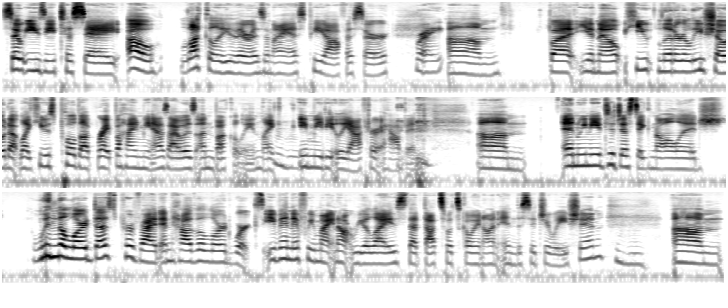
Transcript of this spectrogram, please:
so easy to say, "Oh, luckily there is an ISP officer." Right. Um, but you know, he literally showed up like he was pulled up right behind me as I was unbuckling, like immediately after it happened. Um, and we need to just acknowledge when the Lord does provide and how the Lord works, even if we might not realize that that's what's going on in the situation. Um,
